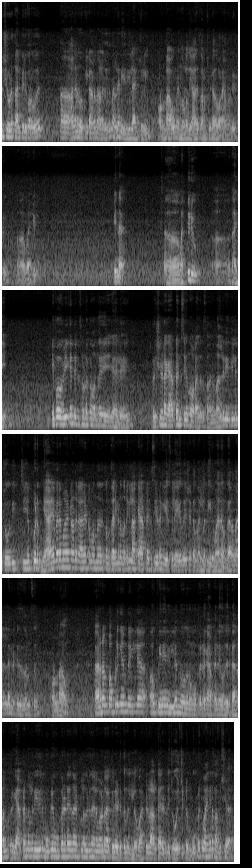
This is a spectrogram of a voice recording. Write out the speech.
ഋഷിയോട് താല്പര്യക്കുറവ് അങ്ങനെ നോക്കി കാണുന്ന ആളുകൾക്ക് നല്ല രീതിയിൽ ആക്ച്വലി ഉണ്ടാവും എന്നുള്ളത് യാതൊരു സംശയമില്ലാതെ പറയാൻ വേണ്ടിയിട്ട് പറ്റും. പിന്നെ മറ്റൊരു കാര്യം. ഇപ്പോൾ വീക്കെൻഡ് എപ്പിസോഡൊക്കെ വന്നു കഴിഞ്ഞാൽ ഋഷിയുടെ ക്യാപ്റ്റൻസി എന്ന് പറയുന്ന ഒരു സാധനം നല്ല രീതിയിൽ ചോദ്യം ചെയ്യപ്പെടും. ന്യായപരമായിട്ടാണ് ലാലേട്ടൻ വന്ന് സംസാരിക്കണമെന്നുണ്ടെങ്കിൽ ആ ക്യാപ്റ്റൻസിയുടെ കേസിൽ ഏകദേശമൊക്കെ നല്ല തീരുമാനമാവും. കാരണം നല്ല ക്രിറ്റിസിസംസ് ഉണ്ടാവും. കാരണം പബ്ലിക്കിനും വലിയ ഒപ്പീനിയൻ ഇല്ലെന്ന് തോന്നുന്നു മൂപ്പരുടെ ക്യാപ്റ്റനെ കുറിച്ച്. കാരണം ഒരു ക്യാപ്റ്റൻ എന്നുള്ള രീതിയിൽ മൂപ്പര് മൂപ്പരുടേതായിട്ടുള്ള ഒരു നിലപാട് ആക്ച്വലി എടുക്കുന്നില്ലല്ലോ. ബാക്കിയുള്ള ആൾക്കാരുടെ ചോദിച്ചിട്ടും മൂപ്പർക്ക് ഭയങ്കര സംശയമാണ്.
